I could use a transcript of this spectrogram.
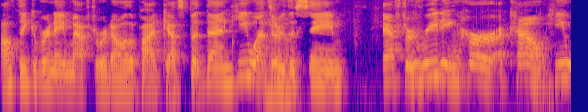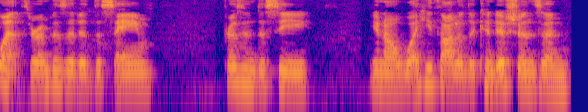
I'll think of her name after we're done with the podcast. But then he went Yeah. through the same after reading her account, he went through and visited the same prison to see, you know, what he thought of the conditions and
